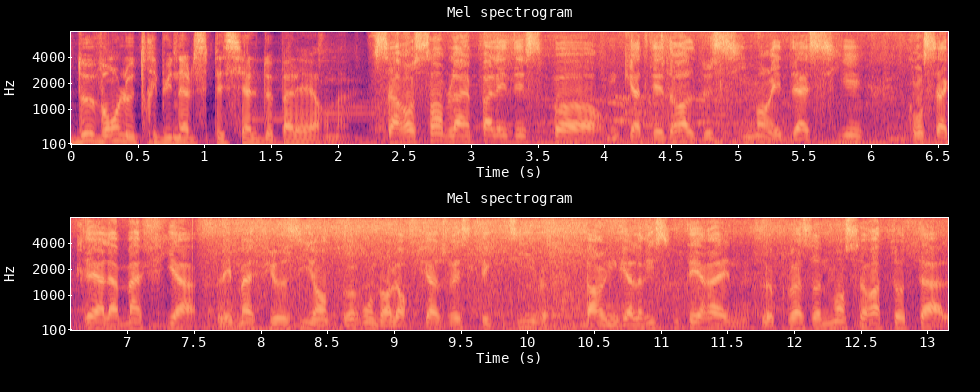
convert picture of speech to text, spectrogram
devant le tribunal spécial de Palerme. Ça ressemble à un palais des sports, une cathédrale de ciment et d'acier consacrée à la mafia. Les mafiosi entreront dans leurs cages respectives par une galerie souterraine. Le cloisonnement sera total.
